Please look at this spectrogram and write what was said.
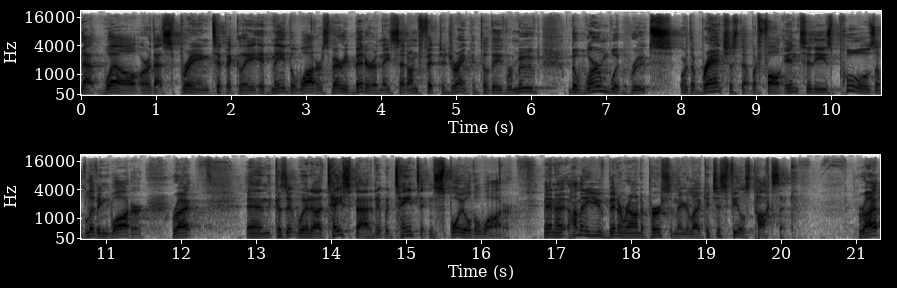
that well or that spring, typically, it made the waters very bitter, and they said unfit to drink until they removed the wormwood roots or the branches that would fall into these pools of living water, right? And because it would uh, taste bad and it would taint it and spoil the water. Man, how many of you have been around a person that you're like, it just feels toxic? Right?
